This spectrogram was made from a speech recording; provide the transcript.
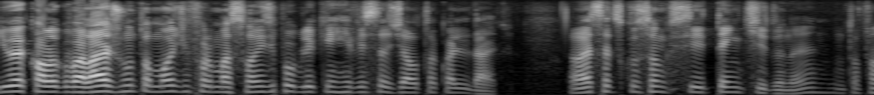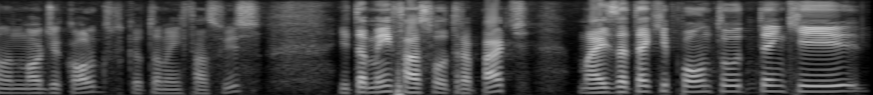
e o ecólogo vai lá, junta um monte de informações e publica em revistas de alta qualidade. Então essa é discussão que se tem tido, né? Não estou falando mal de ecólogos, porque eu também faço isso, e também faço outra parte, mas até que ponto tem que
